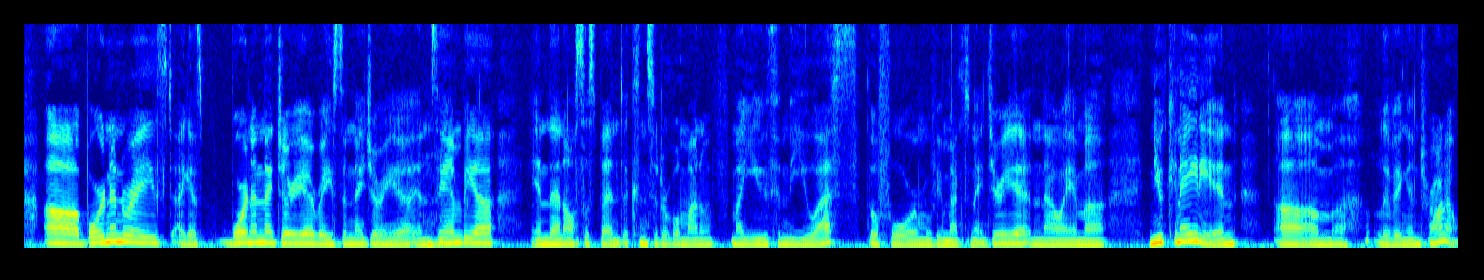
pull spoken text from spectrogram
uh, born and raised, I guess, born in Nigeria, raised in Nigeria and mm-hmm. Zambia, and then also spent a considerable amount of my youth in the U.S. before moving back to Nigeria, and now I am a new Canadian um, living in Toronto.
